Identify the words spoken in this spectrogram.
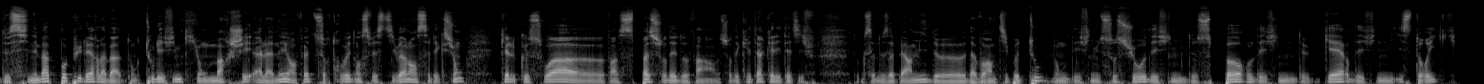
de cinéma populaire là-bas. Donc tous les films qui ont marché à l'année en fait se retrouvaient dans ce festival en sélection, quel que soit, euh, enfin pas sur des, sur des critères qualitatifs. Donc ça nous a permis d'avoir un petit peu de tout, donc des films sociaux, des films de sport, des films de guerre, des films historiques,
